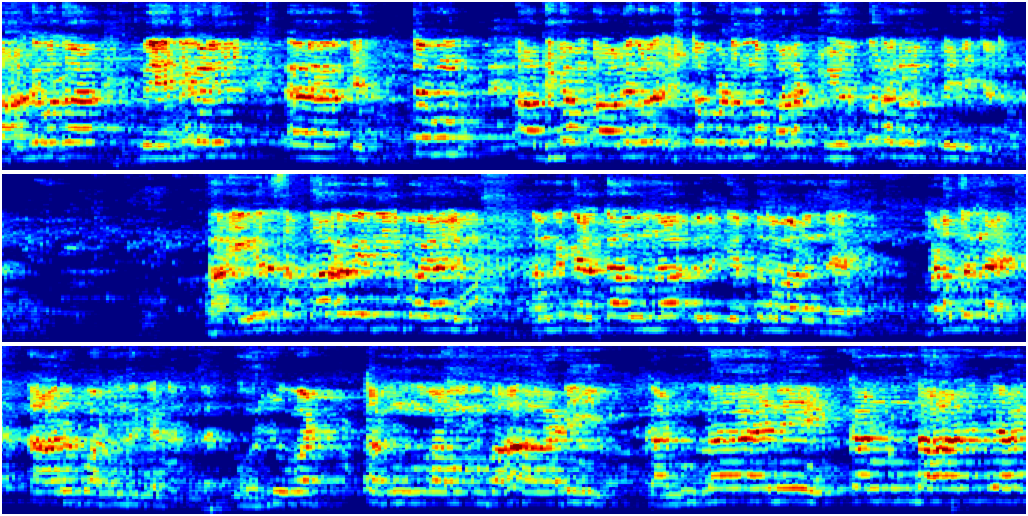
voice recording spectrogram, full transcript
ഭാഗവത വേദികളിൽ ഏറ്റവും അധികം ആളുകൾ ഇഷ്ടപ്പെടുന്ന പല കീർത്തനങ്ങളും രചിച്ചിട്ടുണ്ട്. ഏത് സപ്താഹവേദിയിൽ പോയാലും നമുക്ക് കേൾക്കാവുന്ന ഒരു കീർത്തനമാണെന്ത്? ഇവിടെ തന്നെ ആരും പാടുന്നത് കേട്ടിട്ടുണ്ട്. ഒരു വട്ടം മമ്പാടി കണ്ണനെ കണ്ടാൽ ഞാൻ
